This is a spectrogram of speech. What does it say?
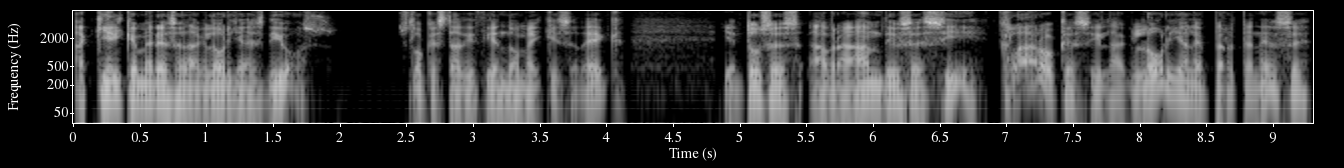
aquí el que merece la gloria es Dios. Es lo que está diciendo Melquisedec. Y entonces Abraham dice, sí, claro que sí, la gloria le pertenece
